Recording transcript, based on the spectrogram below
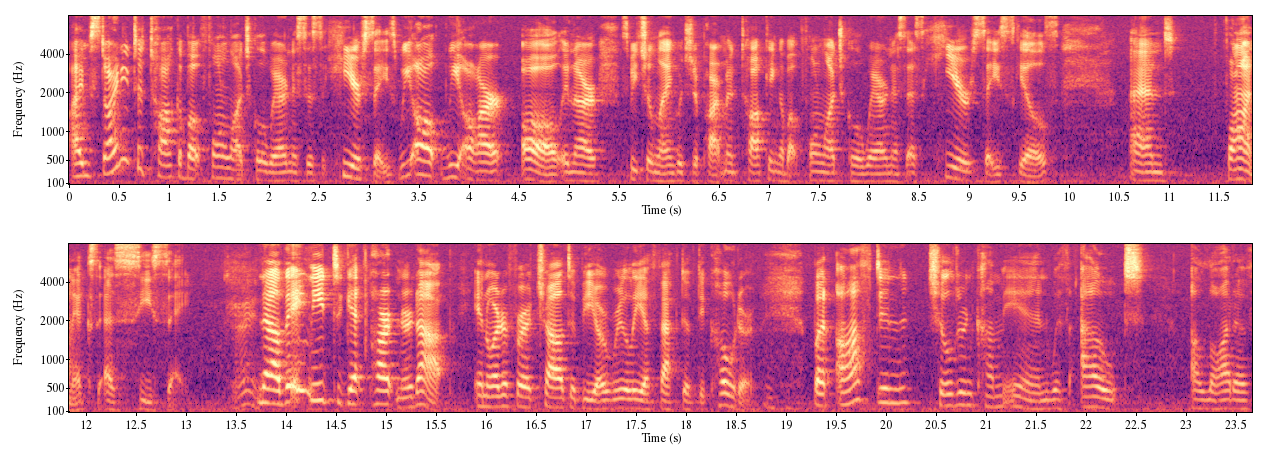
I'm starting to talk about phonological awareness as hearsays. We all we are all in our speech and language department talking about phonological awareness as hearsay skills and phonics as see-say. Now they need to get partnered up in order for a child to be a really effective decoder. Mm-hmm. But often children come in without a lot of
